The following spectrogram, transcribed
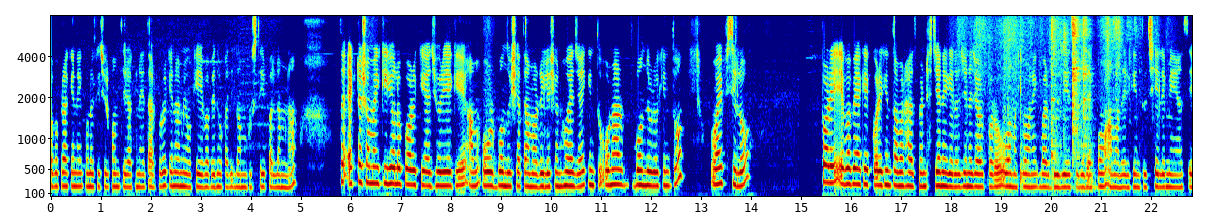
অভাব রাখে নাই, কোনো কিছুর কমতি রাখে নাই। তারপরেও কেন আমি ওকে এভাবে ধোকা দিলাম বুঝতেই পারলাম না। তো একটা সময় কি হলো পর পরকিয়া ঝরিয়ে গিয়ে ওর বন্ধুর সাথে আমার রিলেশন হয়ে যায়। কিন্তু ওনার বন্ধুরও কিন্তু ওয়াইফ ছিল। পরে এভাবে এক এক করে কিন্তু আমার হাজব্যান্ড জেনে গেল। জেনে যাওয়ার পরও ও আমাকে অনেকবার বুঝিয়েছে যে, দেখো, আমাদের কিন্তু ছেলে মেয়ে আছে।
